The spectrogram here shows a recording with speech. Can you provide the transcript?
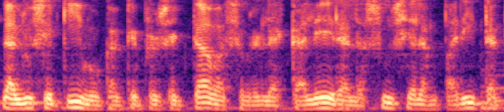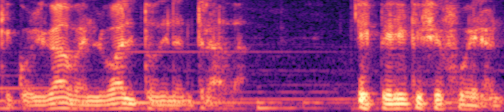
la luz equívoca que proyectaba sobre la escalera la sucia lamparita que colgaba en lo alto de la entrada. Esperé que se fueran.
